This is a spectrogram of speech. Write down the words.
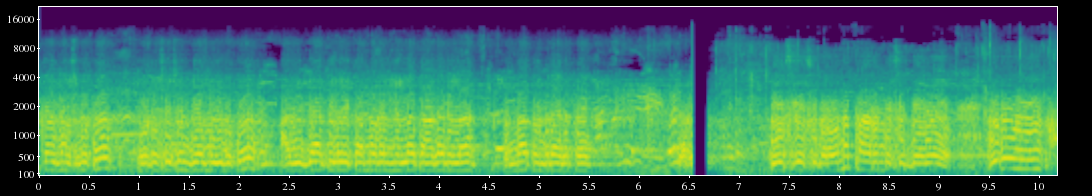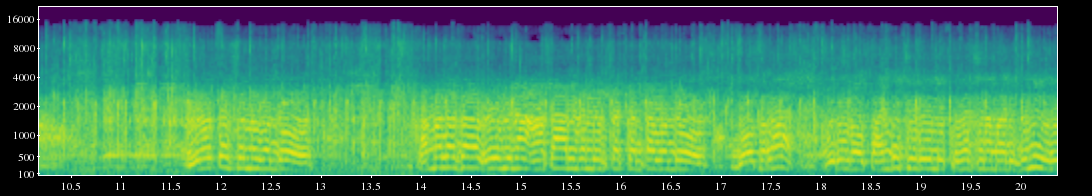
ಫೋಟೋ ಸೆಷನ್ ಬೋರ್ಡ್ ಮುಗಿಬೇಕು ಆ ವಿದ್ಯಾರ್ಥಿಗಳಿಗೆ ಕನ್ನಡದಲ್ಲಿ ನಿಲ್ಲಕ್ಕೆ ತುಂಬಾ ತೊಂದರೆ ಆಗುತ್ತೆ. ಬೇಸಿಗೆ ಶಿಬಿರವನ್ನು ಪ್ರಾರಂಭಿಸಿದ್ದೇವೆ. ಇದು ಲೋಟಸ್ ಅನ್ನೋ ಒಂದು ಕಮಲದ ಹೂವಿನ ಆಕಾರದಲ್ಲಿರ್ತಕ್ಕಂಥ ಒಂದು ಗೋಪುರ. ಇದು ನಾವು ಪಾಂಡಿಚೇರಿಯಲ್ಲಿ ಪ್ರದರ್ಶನ ಮಾಡಿದ್ದೀವಿ. ಇದು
